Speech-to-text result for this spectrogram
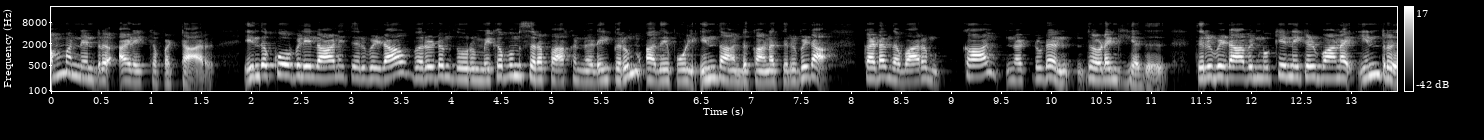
அம்மன் என்று அழைக்கப்பட்டார். இந்த கோவிலில் ஆணி திருவிழா வருடந்தோறும் மிகவும் சிறப்பாக நடைபெறும். அதேபோல் இந்த ஆண்டுக்கான திருவிழா கடந்த வாரம் கால் நட்டுடன் தொடங்கியது. திருவிழாவின் முக்கிய நிகழ்வான இன்று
